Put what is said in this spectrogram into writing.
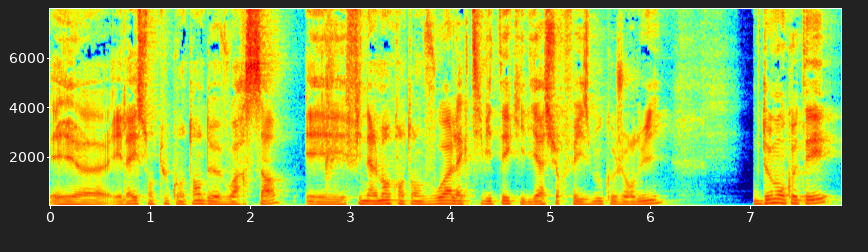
Et, euh, et, là, ils sont tout contents de voir ça. Et finalement, quand on voit l'activité qu'il y a sur Facebook aujourd'hui, de mon côté,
